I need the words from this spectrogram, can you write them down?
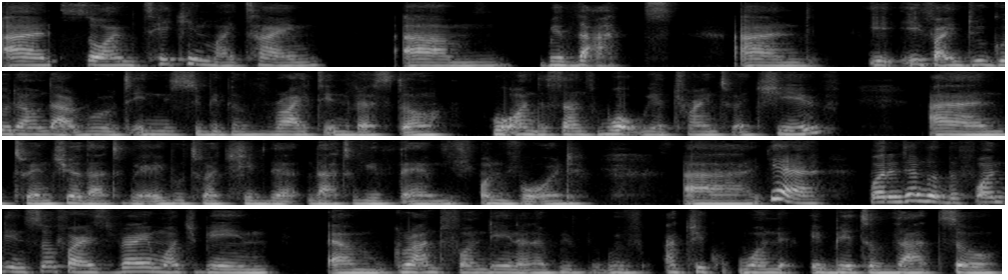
And so I'm taking my time um with that. And if I do go down that route, it needs to be the right investor who understands what we are trying to achieve and to ensure that we're able to achieve that, that with them on board. Uh yeah. But in terms of the funding, so far it's very much been um grant funding and we've we've actually won a bit of that. So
